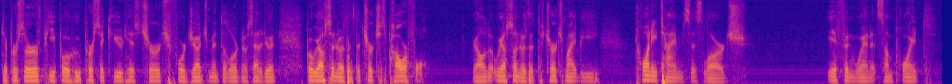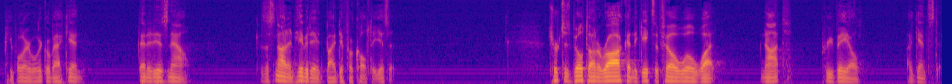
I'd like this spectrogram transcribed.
to preserve people who persecute His church for judgment. The Lord knows how to do it. But we also know that the church is powerful. We, all, we also know that the church might be 20 times as large if and when at some point people are able to go back in than it is now. Because it's not inhibited by difficulty, is it? Church is built on a rock, and the gates of hell will what? Not prevail against it.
